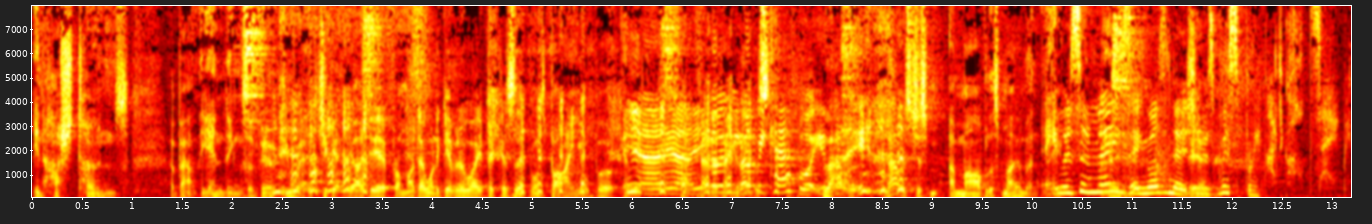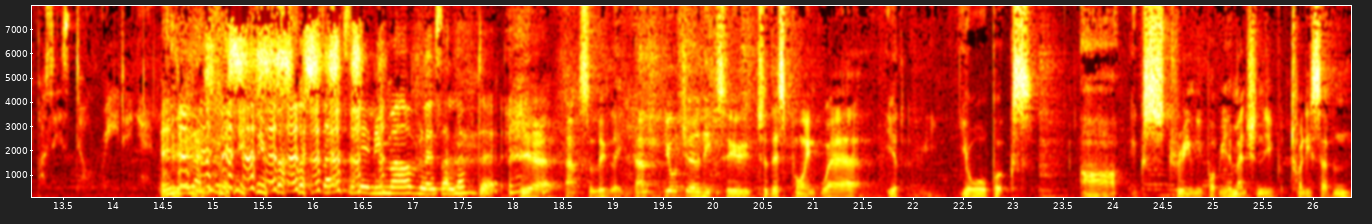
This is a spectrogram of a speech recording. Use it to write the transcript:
in hushed tones about the endings of you where did you get the idea from? I don't want to give it away because everyone's buying your book. And Yeah, yeah, you've got to, you've got to be careful what you that, say. that was just a marvellous moment. It was amazing, wasn't it? She Yeah. was whispering, I can't say because he's still reading it. That's absolutely marvellous. I loved it. Yeah, absolutely. And your journey to, to this point where you your books are extremely popular. You mentioned you've got 27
